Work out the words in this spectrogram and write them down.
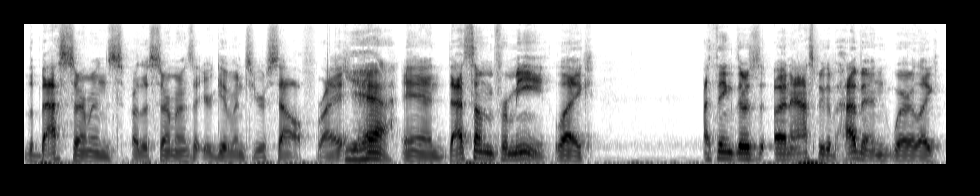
the best sermons are the sermons that you're given to yourself, right? Yeah. And that's something for me. Like, I think there's an aspect of heaven where like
